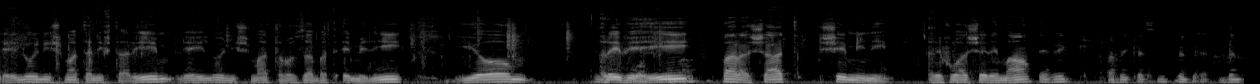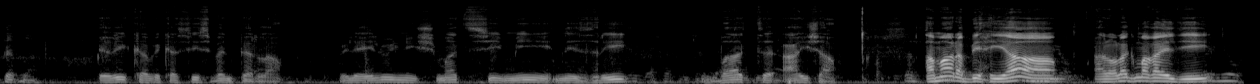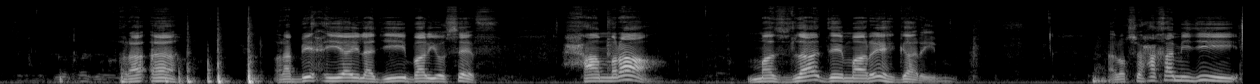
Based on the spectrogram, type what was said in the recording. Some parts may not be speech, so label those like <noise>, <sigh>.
לעילוי נשמת הנפטרים, לעילוי נשמת רוזה בת אמילי, יום רביעי, פרשת שמיני. רפואה שלמה, Eric Abekassis Ben, ben Perla. אריק אבקסיס בן פרלה. ולעילוי נשמת סימי נזרי, בת עיישה. אמר רבי חייא, alors la Gemara elle dit, Ra- un, Rabbi Hiya il a dit, Bar Yosef, Hamra, Mazla de Mareh Garim. Alors ce Hacham il dit,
